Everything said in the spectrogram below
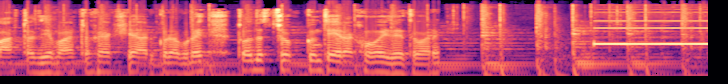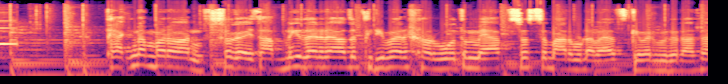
পাঁচটা দিয়ে পাঁচটা ফ্যাক্ট শেয়ার করার পরে তোদের চোখ কিন্তু এরকম হয়ে যেতে পারে। Fact number one so guys আপনি কি জানেন আমাদের ফ্রি ফায়ার সর্বপ্রথম ম্যাপস হচ্ছে ম্যাপস গেমের ভিতরে আসা।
